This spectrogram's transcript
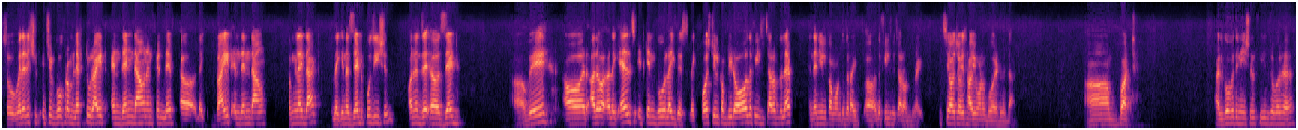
So whether it should it should go from left to right and then down and fill left, uh, like right and then down, something like that, like in a Z position or in a Z, uh, Z uh, way or other like else it can go like this. Like first you'll complete all the fields which are on the left and then you'll come on to the right, uh, the fields which are on the right. It's your choice how you want to go ahead with that. Um, but I'll go with initial fields over here.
